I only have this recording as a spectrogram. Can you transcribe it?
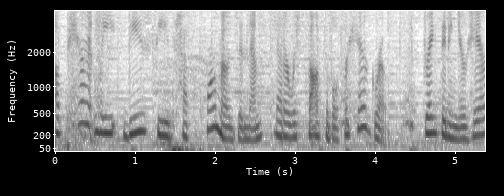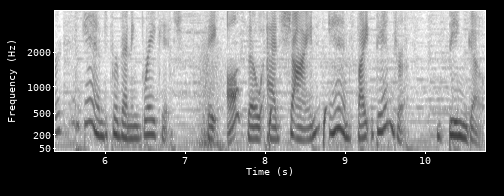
Apparently, these seeds have hormones in them that are responsible for hair growth, strengthening your hair, and preventing breakage. They also add shine and fight dandruff. Bingo!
